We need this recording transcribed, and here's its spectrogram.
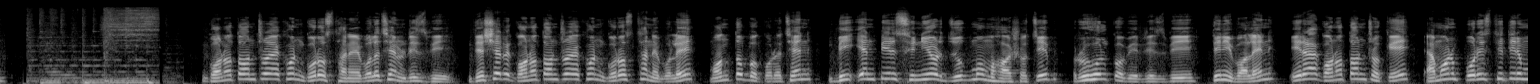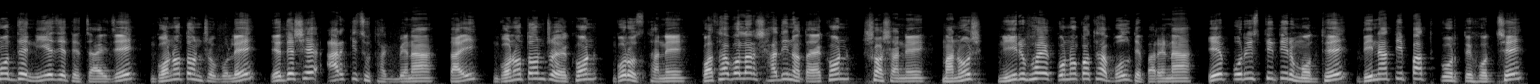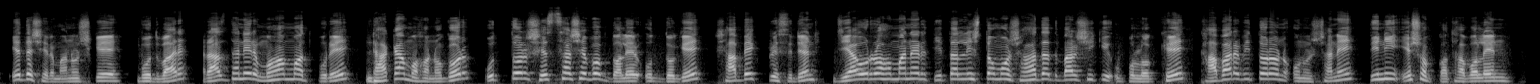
গণতন্ত্র এখন গোরস্থানে বলেছেন রিজভি। দেশের গণতন্ত্র এখন গোরস্থানে বলে মন্তব্য করেছেন বিএনপির সিনিয়র যুগ্ম মহাসচিব রুহুল কবির রিজভি। তিনি বলেন, এরা গণতন্ত্রকে এমন পরিস্থিতির মধ্যে নিয়ে যেতে চায় যে গণতন্ত্র বলে এদেশে আর কিছু থাকবে না। তাই গণতন্ত্র এখন গোরস্থানে। কথা বলার স্বাধীনতা এখন শ্মশানে। মানুষ নির্ভয়ে কোনো কথা বলতে পারে না। এ পরিস্থিতির মধ্যে দিনাতিপাত করতে হচ্ছে এদেশের মানুষকে বুধবার রাজধানীর মোহাম্মদপুরে ঢাকা মহানগর উত্তর স্বেচ্ছাসেবক দলের উদ্যোগে সাবেক প্রেসিডেন্ট জিয়াউর রহমানের তেতাল্লিশতম শাহাদাত বার্ষিকী উপলক্ষে খাবার বিতরণ অনুষ্ঠানে তিনি এসব কথা বলেন।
